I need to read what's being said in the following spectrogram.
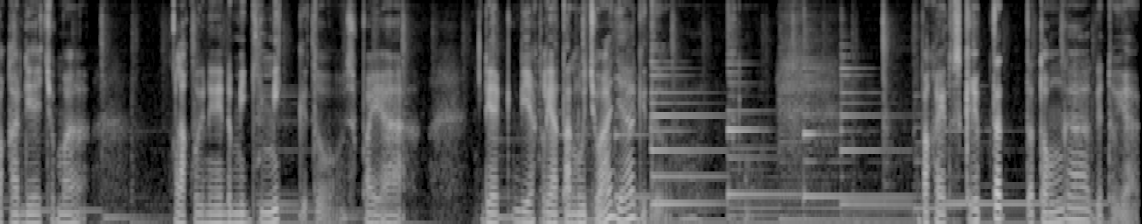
apakah dia cuma ngelakuin ini demi gimmick gitu supaya dia dia kelihatan lucu aja gitu. Apakah itu scripted atau enggak gitu ya.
